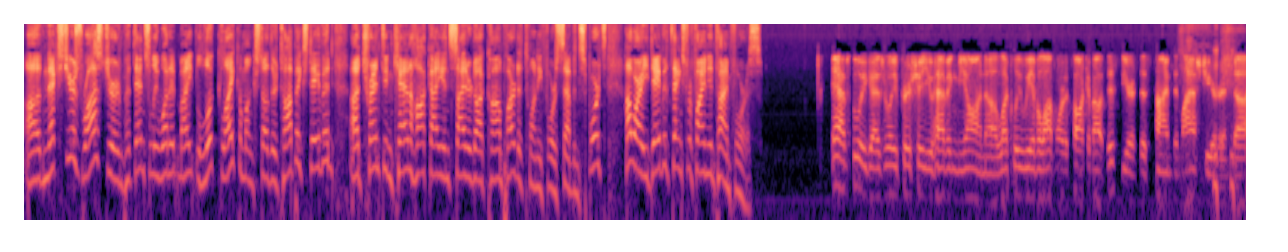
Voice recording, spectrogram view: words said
uh, next year's roster and potentially what it might look like, amongst other topics. David, uh, Trent and Ken, HawkeyeInsider.com, part of 24 7 Sports. How are you, David? Thanks for finding time for us. Yeah, absolutely, guys. Really appreciate you having me on. Uh, luckily, we have a lot more to talk about this year at this time than last year, and uh,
